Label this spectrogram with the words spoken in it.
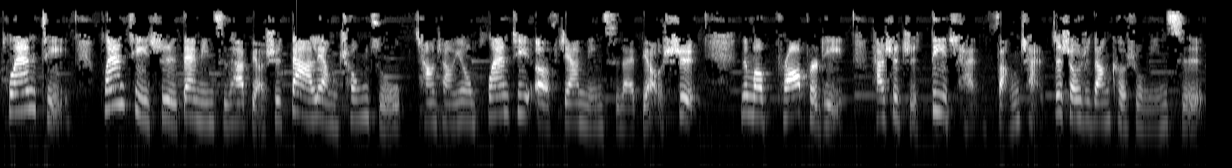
plenty，plenty 是代名词，它表示大量、充足，常常用 plenty of 加名词来表示。那么 property 它是指地产、房产，这时候是当可数名词。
